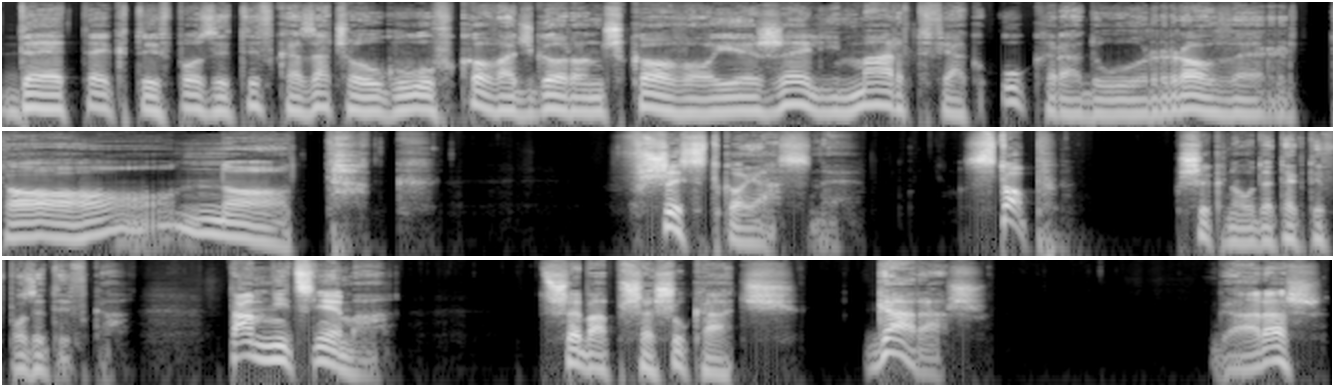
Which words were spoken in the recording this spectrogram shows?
Detektyw pozytywka zaczął główkować gorączkowo. Jeżeli martwiak ukradł rower, to no tak. Wszystko jasne. Stop! krzyknął detektyw pozytywka. Tam nic nie ma. Trzeba przeszukać garaż. Garaż?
